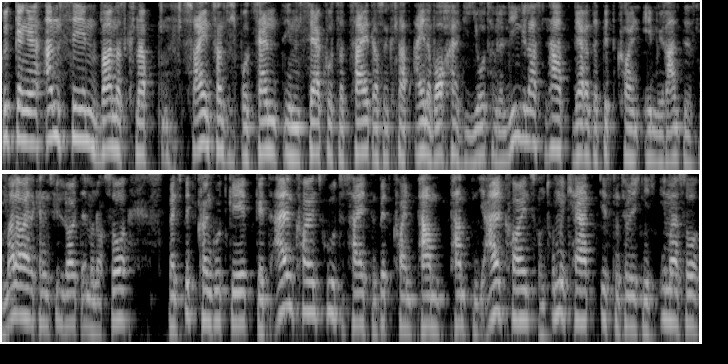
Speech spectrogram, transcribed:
Rückgänge ansehen, waren das knapp 22 Prozent in sehr kurzer Zeit, also in knapp einer Woche, die Jota wieder liegen gelassen hat, während der Bitcoin eben gerannt ist. Normalerweise kennen es viele Leute immer noch so, wenn es Bitcoin gut geht, geht es allen Coins gut. Das heißt, in Bitcoin pump, pumpen die Altcoins und umgekehrt ist natürlich nicht immer so.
